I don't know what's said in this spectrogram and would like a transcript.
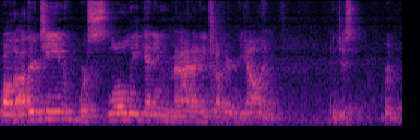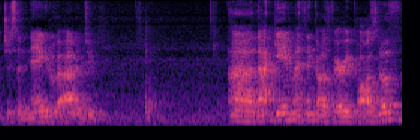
While the other team were slowly getting mad at each other and yelling, and just were just a negative attitude. Uh, that game, I think I was very positive.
